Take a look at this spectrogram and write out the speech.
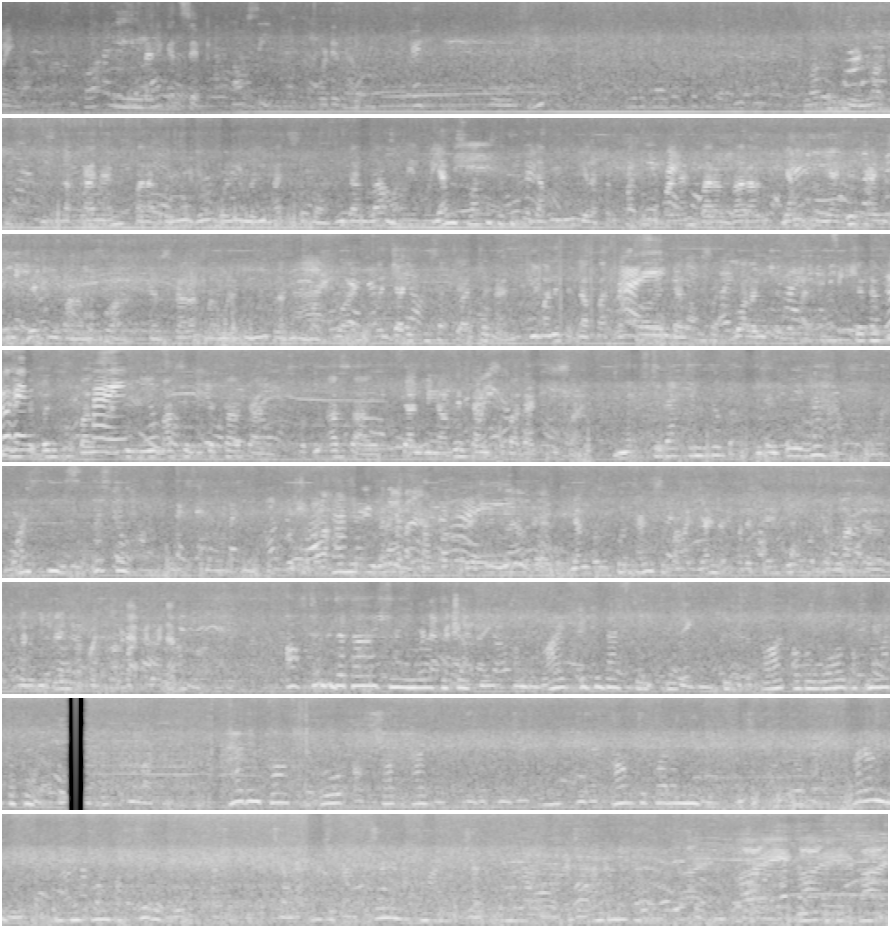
Going up. Lean back and sit. Now see what is happening. Okay? Sebelah kanan, para pengunjung boleh melihat sebuah gudang lama yang suatu ketika dahulu ialah tempat penyimpanan barang-barang yang diniagakan di jeti para mesua. Dan sekarang bangunan ini telah diubah tuan menjadi pusat pelancongan di mana terdapat restoran dan pusat jualan sederhana. Tetapi bentuk bangunan ini masih dikekalkan seperti asal dan dinamakan sebagai pusat. Next to Bastion Villa is an old warehouse pula tapak yang merupakan sebahagian daripada yang dibina pada abad ke-16. After the Dataran Sungai Malacca on the right is the Bastion Villa. It is a part of the wall of Malacca Fort. Having crossed the road of short houses, ladies and gentlemen, we have come to Paranuri, which is on the right. Paranuri is in front of several Jalan Bye, bye, bye.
